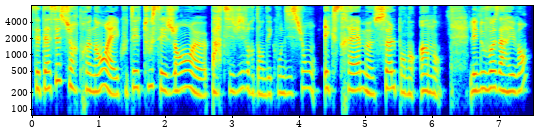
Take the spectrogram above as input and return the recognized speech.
C'est assez surprenant à écouter tous ces gens euh, partis vivre dans des conditions extrêmes, seuls pendant un an. Les nouveaux arrivants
